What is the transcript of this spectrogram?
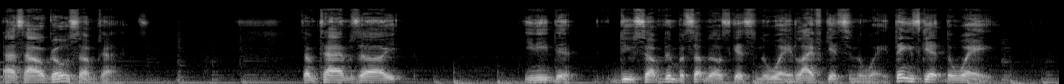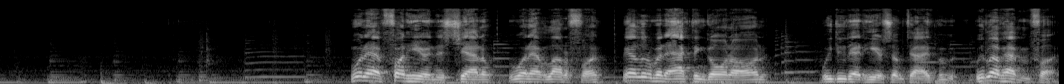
That's how it goes sometimes. Sometimes uh, you need to do something, but something else gets in the way. Life gets in the way. Things get in the way. We want to have fun here in this channel. We want to have a lot of fun. We got a little bit of acting going on. We do that here sometimes, but we love having fun.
